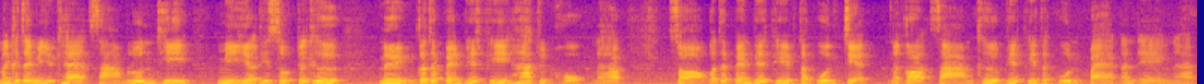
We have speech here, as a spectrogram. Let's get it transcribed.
มันก็จะมีอยู่แค่ 3 รุ่นที่มีเยอะที่สุดก็คือ 1 ก็จะเป็น PHP 5.6 นะครับ 2 ก็จะเป็น PHP ตระกูล 7 แล้วก็ 3 คือ PHP ตระกูล 8 นั่นเองนะครับ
